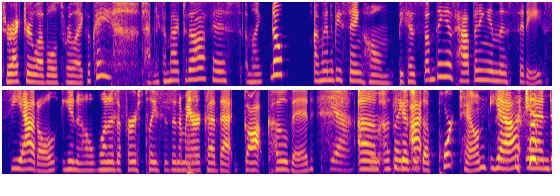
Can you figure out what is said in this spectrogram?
director levels were like, okay, time to come back to the office. I'm like, nope. I'm going to be staying home because something is happening in this city, Seattle, you know, one of the first places in America that got COVID. Yeah. Um, I was because like, because it's I- a port town. yeah, and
